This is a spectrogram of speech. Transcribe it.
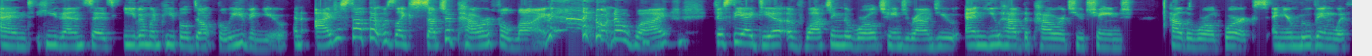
and he then says, even when people don't believe in you. And I just thought that was like such a powerful line. I don't know why. just the idea of watching the world change around you and you have the power to change how the world works. And you're moving with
